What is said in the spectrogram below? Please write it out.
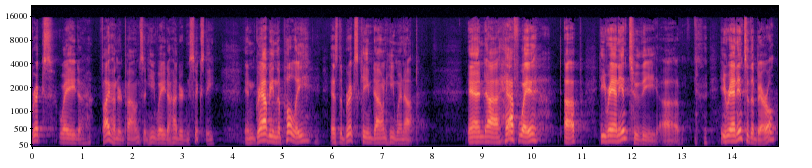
bricks weighed 500 pounds, and he weighed 160. And grabbing the pulley, as the bricks came down, he went up. And uh, halfway up, he ran into the uh, he ran into the barrel,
